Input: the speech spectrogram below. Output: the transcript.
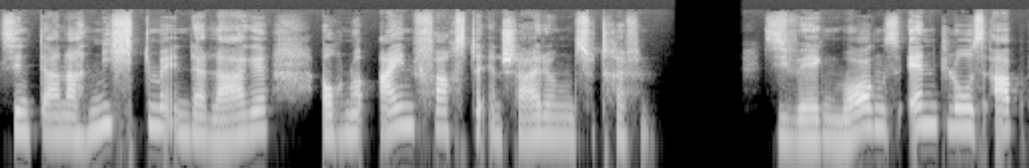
sind danach nicht mehr in der Lage, auch nur einfachste Entscheidungen zu treffen. Sie wägen morgens endlos ab,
